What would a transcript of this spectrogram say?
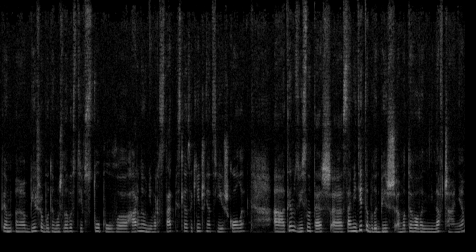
тим е, більше буде можливості вступу в гарний університет після закінчення цієї школи. А тим, звісно, теж е, самі діти будуть більш мотивовані навчання.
